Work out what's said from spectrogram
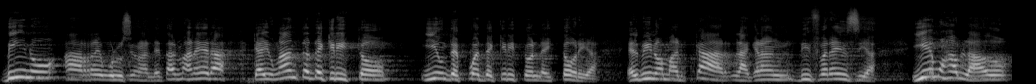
Vino a revolucionar de tal manera que hay un antes de Cristo y un después de Cristo en la historia. Él vino a marcar la gran diferencia. Y hemos hablado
